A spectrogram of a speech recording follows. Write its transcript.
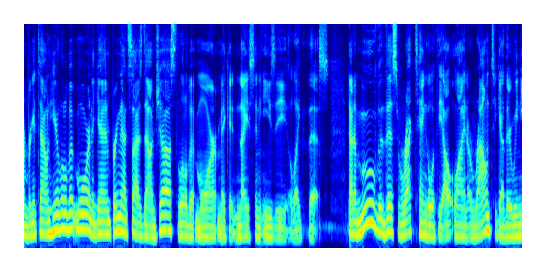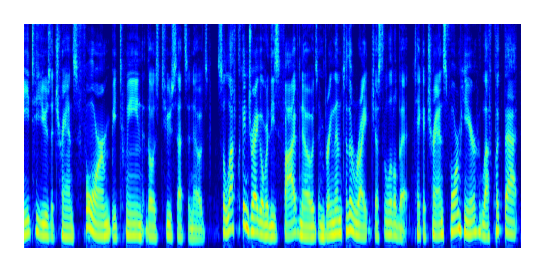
I'm bring it down here a little bit more. And again, bring that size down just a little bit more, make it nice and easy like this. Now to move this rectangle with the outline around together, we need to use a transform between those two sets of nodes. So left click and drag over these five nodes and bring them to the right just a little bit. Take a transform here, left click that,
